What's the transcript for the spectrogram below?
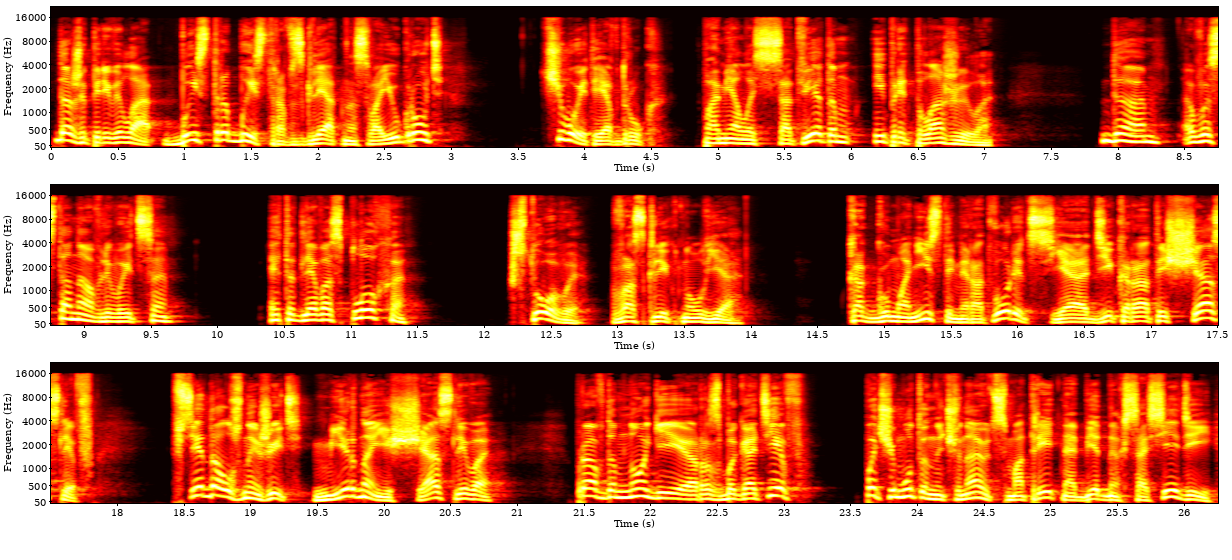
даже перевела быстро-быстро взгляд на свою грудь, чего это я вдруг? Помялась с ответом и предположила. «Да, восстанавливается. Это для вас плохо?» «Что вы?» — воскликнул я. «Как гуманист и миротворец я дико рад и счастлив. Все должны жить мирно и счастливо. Правда, многие, разбогатев, почему-то начинают смотреть на бедных соседей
